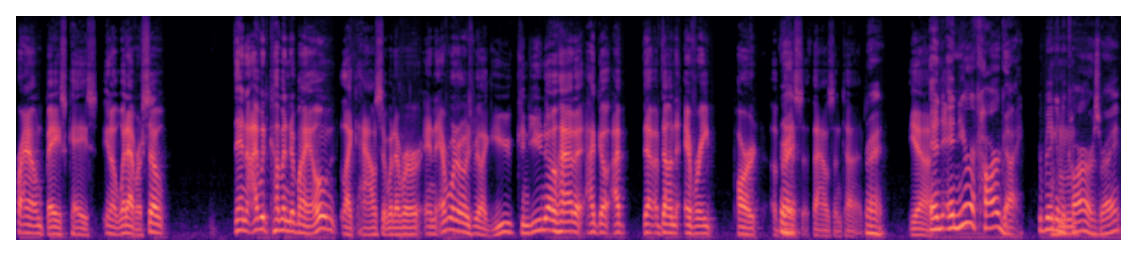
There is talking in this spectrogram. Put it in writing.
crown, base case, you know, whatever. So then I would come into my own like house or whatever, and everyone would always be like, "You can you know how to?" I'd go, "I've I've done every part of Right. this a thousand times." right. Yeah, And and you're a car guy. You're big into Mhm. cars, right?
